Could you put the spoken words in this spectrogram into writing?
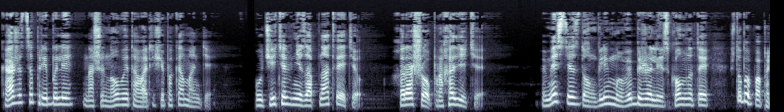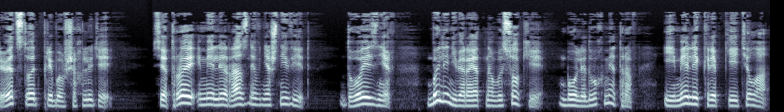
Кажется, прибыли наши новые товарищи по команде. Учитель внезапно ответил. «Хорошо, проходите». Вместе с Донгли мы выбежали из комнаты, чтобы поприветствовать прибывших людей. Все трое имели разный внешний вид. Двое из них были невероятно высокие, более двух метров, и имели крепкие тела.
